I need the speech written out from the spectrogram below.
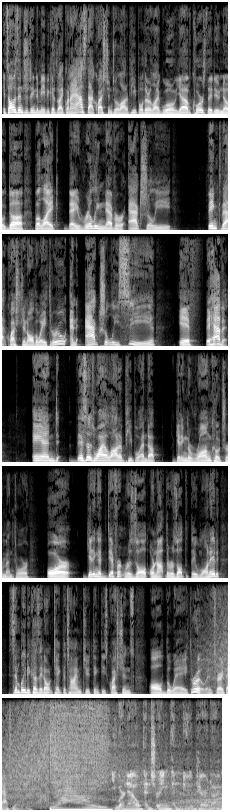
it's always interesting to me because like when I ask that question to a lot of people, they're like, well, yeah, of course they do. No, duh. But like they really never actually think that question all the way through and actually see if they have it. And this is why a lot of people end up getting the wrong coach or mentor or getting a different result or not the result that they wanted simply because they don't take the time to think these questions all the way through. And it's very fascinating. You are now entering a new paradigm.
